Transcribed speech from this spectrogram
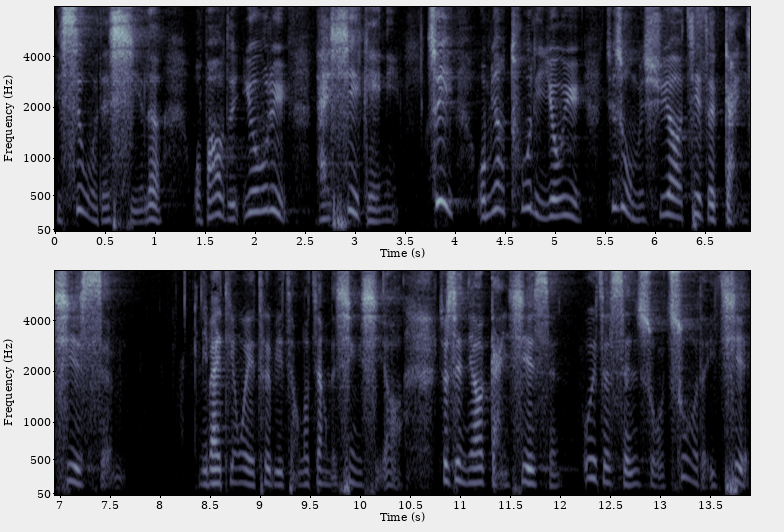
你是我的喜乐，我把我的忧虑来卸给你。所以我们要脱离忧郁，就是我们需要借着感谢神。礼拜天我也特别讲到这样的信息啊，就是你要感谢神。为着神所做的一切，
